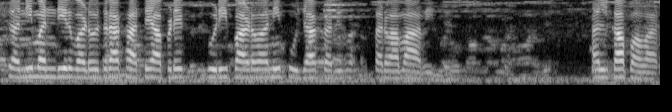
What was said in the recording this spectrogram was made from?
શનિ મંદિર વડોદરા ખાતે આપણે ગુડી પાડવાની પૂજા કરી- કરવામાં આવી છે. અલકા પવાર.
